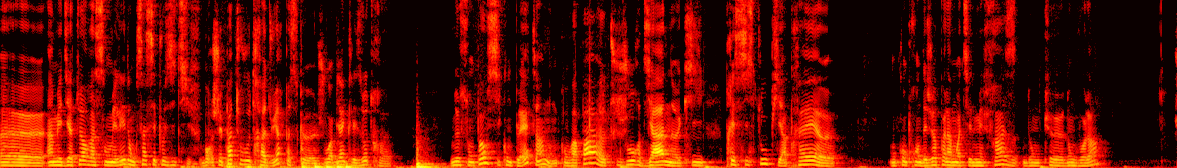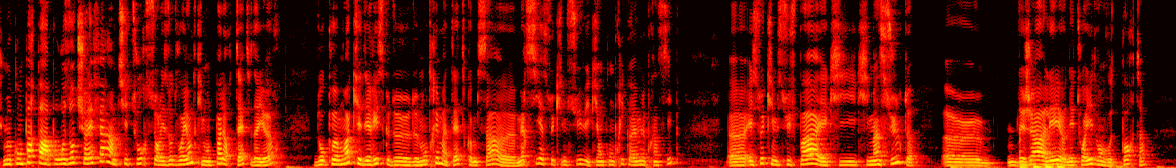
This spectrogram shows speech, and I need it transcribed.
Euh, un médiateur va s'en mêler, donc ça, c'est positif. Bon, je vais pas tout vous traduire, parce que je vois bien que les autres euh, ne sont pas aussi complètes, hein, donc on va pas toujours Diane qui précise tout, puis après on comprend déjà pas la moitié de mes phrases, donc, donc voilà. Je me compare par rapport aux autres. Je suis allée faire un petit tour sur les autres voyantes qui montent pas leur tête d'ailleurs. Donc euh, moi qui ai des risques de, montrer ma tête comme ça, euh, merci à ceux qui me suivent et qui ont compris quand même le principe. et ceux qui me suivent pas et qui, m'insultent, déjà allez nettoyer devant votre porte. Hein.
